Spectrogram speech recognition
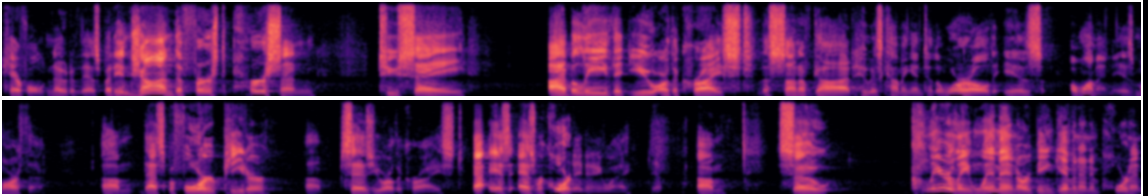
careful note of this, but in John, the first person to say, I believe that you are the Christ, the Son of God, who is coming into the world, is a woman, is Martha. Um, that's before Peter uh, says you are the Christ, uh, as, as recorded anyway. Yep. Um, so clearly, women are being given an important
